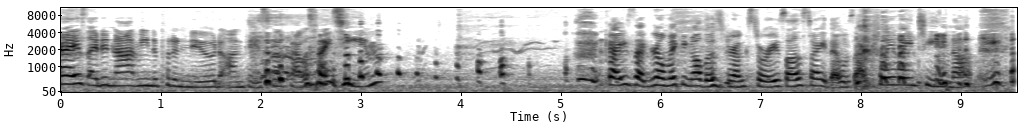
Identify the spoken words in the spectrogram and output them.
Guys, I did not mean to put a nude on Facebook. That was my team. Guys, that girl making all those drunk stories last night, that was actually my team, not me.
